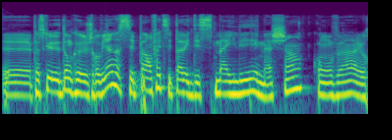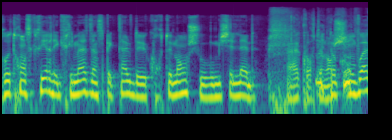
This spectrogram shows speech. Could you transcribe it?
Euh, parce que donc euh, je reviens, c'est pas en fait c'est pas avec des smileys et machin qu'on va euh, retranscrire les grimaces d'un spectacle de Courte Manche ou Michel Leb. Ah, courte Donc on voit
